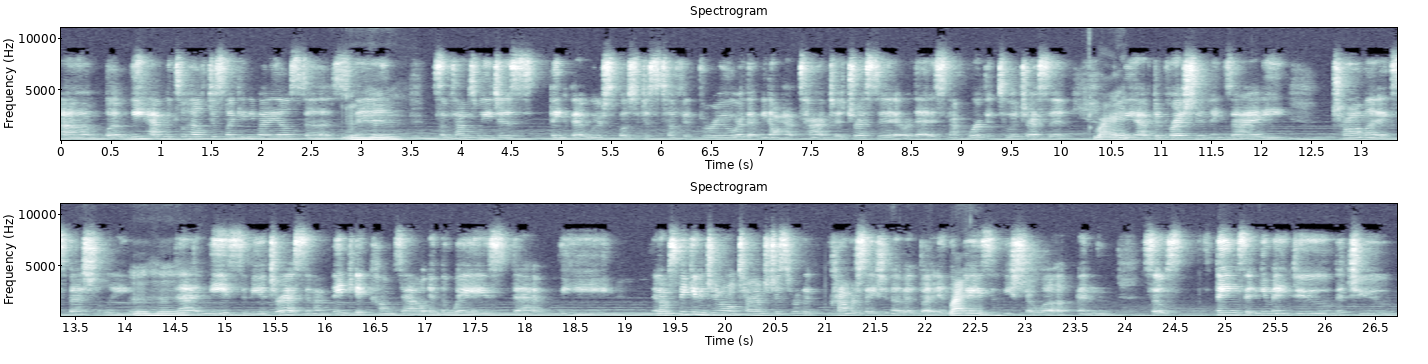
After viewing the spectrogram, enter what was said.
Um, but we have mental health just like anybody else does. Mm-hmm. And sometimes we just think that we're supposed to just tough it through or that we don't have time to address it or that it's not worth it to address it. Right. We have depression, anxiety, trauma, especially, mm-hmm. that needs to be addressed. And I think it comes out in the ways that we and I'm speaking in general terms just for the conversation of it, but in right. the ways that we show up. And so things that you may do that you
